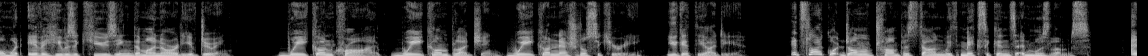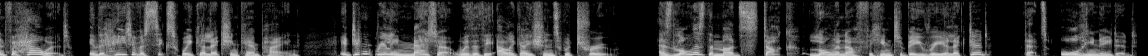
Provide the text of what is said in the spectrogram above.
on whatever he was accusing the minority of doing. Weak on crime, weak on bludgeoning, weak on national security. You get the idea. It's like what Donald Trump has done with Mexicans and Muslims. And for Howard, in the heat of a six week election campaign, it didn't really matter whether the allegations were true. As long as the mud stuck long enough for him to be re elected, that's all he needed.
